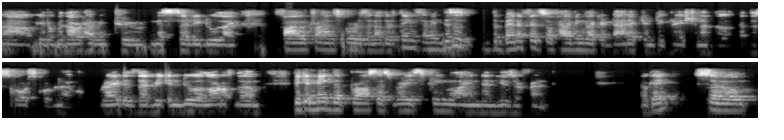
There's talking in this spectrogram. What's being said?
uh, you know without having to necessarily do like file transfers and other things. I mean this is the benefits of having like a direct integration at the at the source code level right? Is that we can do a lot of the we can make the process very streamlined and user friendly okay? So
